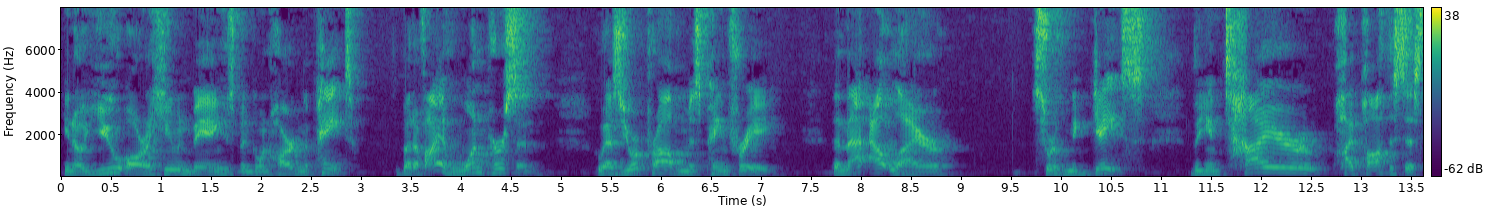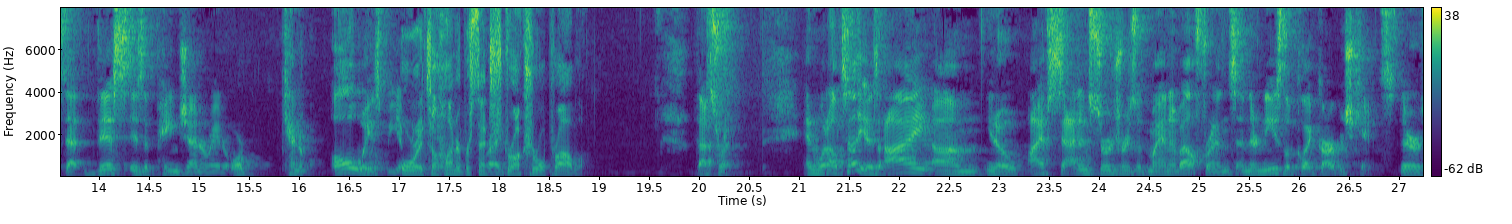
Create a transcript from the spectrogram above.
you know, you are a human being who's been going hard in the paint. But if I have one person who has your problem is pain free, then that outlier sort of negates the entire hypothesis that this is a pain generator or can always be or it's a 100% right? structural problem. That's right. And what I'll tell you is, I, um, you know, I've sat in surgeries with my NFL friends, and their knees look like garbage cans. They're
